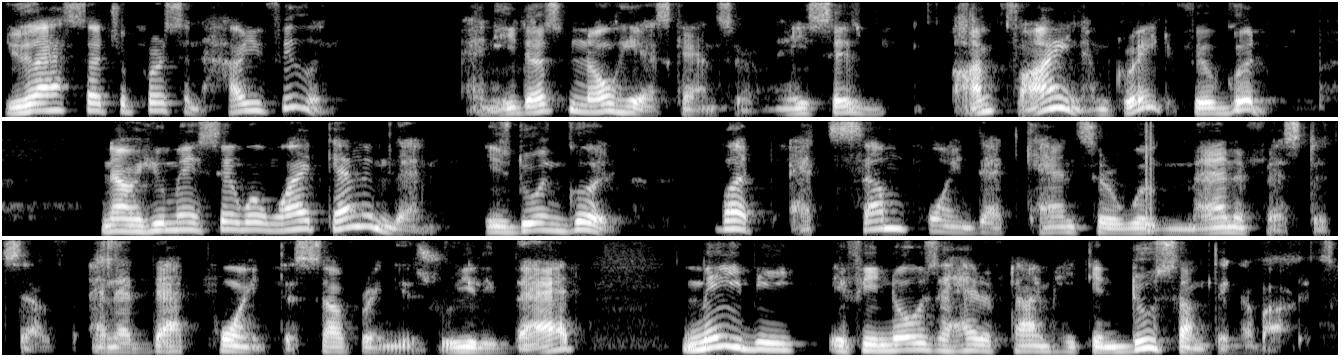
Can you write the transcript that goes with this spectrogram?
you ask such a person, "How are you feeling?" And he doesn't know he has cancer, and he says, "I'm fine. I'm great. I feel good." Now you may say, "Well, why tell him then? He's doing good." But at some point, that cancer will manifest itself. And at that point, the suffering is really bad. Maybe if he knows ahead of time, he can do something about it.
